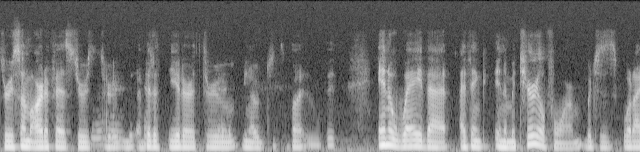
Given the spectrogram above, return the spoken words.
through some artifice, through through a bit of theater, through you know, just, but in a way that I think in a material form, which is what I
